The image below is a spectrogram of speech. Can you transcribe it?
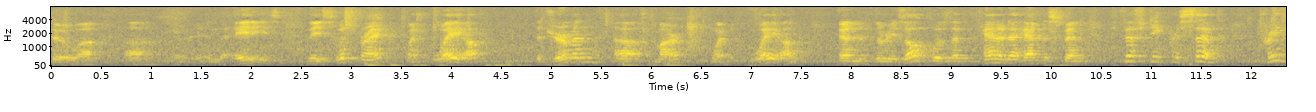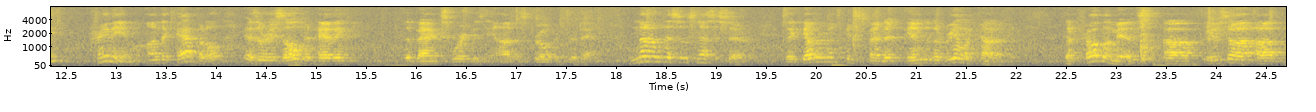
to uh, in the 80s. The Swiss franc went way up the German uh, mark went way up, and the result was that Canada had to spend 50% pre premium on the capital as a result of having the banks work as the honest broker for them. None of this was necessary. The government could spend it into the real economy. The problem is, uh, you saw uh,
